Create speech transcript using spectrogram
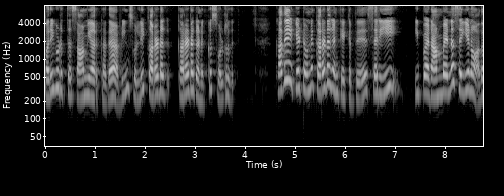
பறிகொடுத்த சாமியார் கதை அப்படின்னு சொல்லி கரட கரடகனுக்கு சொல்கிறது கதையை கேட்டவுடனே கரடகன் கேட்குறது சரி இப்போ நம்ம என்ன செய்யணும்? அதை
